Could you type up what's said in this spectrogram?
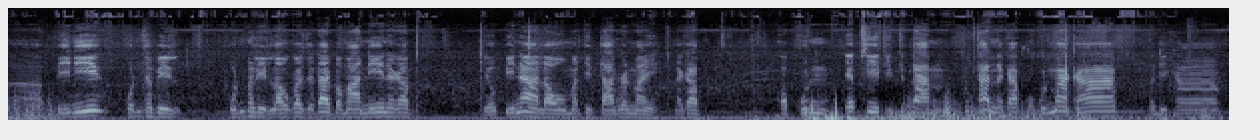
อ่า ปีนี้ผลผลิตผลผลิตเราก็จะได้ประมาณนี้นะครับ เดี๋ยวปีหน้าเรามาติดตามกันใหม่นะครับ ขอบคุณ FC ที่ติดตามทุกท่านนะครับ ขอบคุณมากครับ สวัสดีครับ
